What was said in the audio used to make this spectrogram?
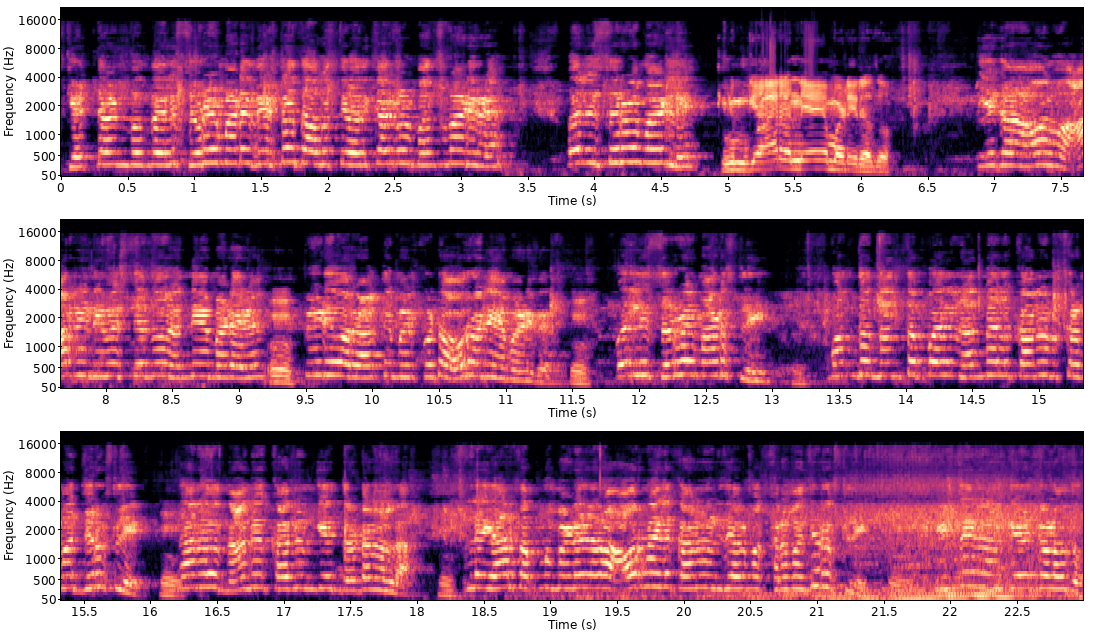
ಸ್ಕೆಚ್ ಬಂದ ಬಂದಲ್ಲಿ ಸರ್ವೆ ಮಾಡೋದು ಎಷ್ಟೊತ್ತಾಗುತ್ತೆ? ಅಧಿಕಾರಿಗಳು ಮನ್ಸು ಮಾಡಿರೆ ಅಲ್ಲಿ ಸರ್ವೆ ಮಾಡಲಿ. ನಿಮ್ಗೆ ಯಾರು ಅನ್ಯಾಯ ಮಾಡಿರೋದು? ಈಗ ಅವನು ಆರನೇ ನಿವೇಶನ ಅನ್ಯಾಯ ಮಾಡ್ಯಾರ ಪಿ ಡಿ ಅವ್ರು ಅಳತೆ ಮಾಡಿಕೊಟ್ಟು ಅವರು ಅನ್ಯಾಯ ಮಾಡಿದ್ದಾರೆ. ಬರ್ಲಿ ಸರ್ವೆ ಮಾಡಿಸ್ಲಿ. ಒಂದು ನನ್ನ ತಪ್ಪಲ್ಲಿ ನನ್ನ ಮೇಲೆ ಕಾನೂನು ಕ್ರಮ ಜರುಗಿಸ್ಲಿ. ನಾನು ನಾನೇ ಕಾನೂನಿಗೆ ದೊಡ್ಡನಲ್ಲ. ಇಲ್ಲ ಯಾರು ತಪ್ಪು ಮಾಡಿದಾರೋ ಅವ್ರ ಮೇಲೆ ಕಾನೂನು ಕ್ರಮ ಜರುಗಿಸ್ಲಿ. ಇಷ್ಟೇ ನಾನು ಕೇಳ್ಕೊಳ್ಳೋದು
